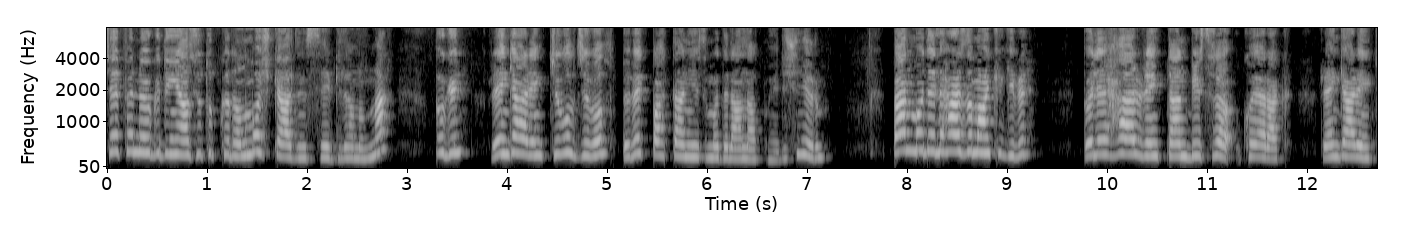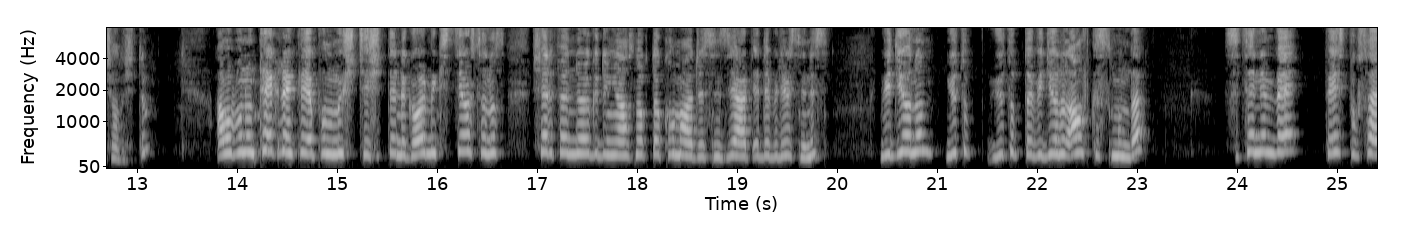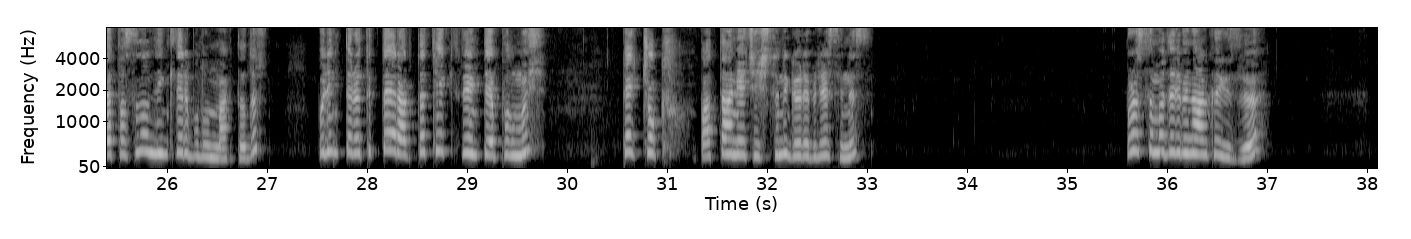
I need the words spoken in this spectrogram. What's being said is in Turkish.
Şerifen Örgü Dünyası YouTube kanalıma hoş geldiniz sevgili hanımlar. Bugün rengarenk cıvıl cıvıl bebek battaniyesi modeli anlatmayı düşünüyorum. Ben modeli her zamanki gibi böyle her renkten bir sıra koyarak rengarenk çalıştım. Ama bunun tek renkle yapılmış çeşitlerini görmek istiyorsanız şerifenörgüdünyası.com adresini ziyaret edebilirsiniz. Videonun YouTube YouTube'da videonun alt kısmında sitenin ve Facebook sayfasının linkleri bulunmaktadır. Bu linklere tıklayarak da tek renkte yapılmış pek çok battaniye çeşidini görebilirsiniz. Burası modelimin arka yüzü.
